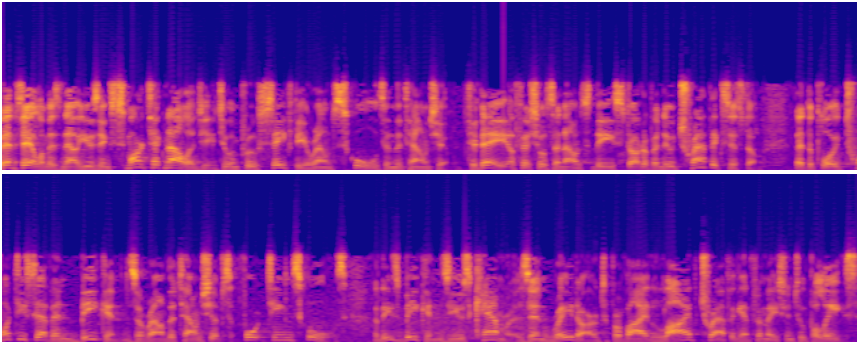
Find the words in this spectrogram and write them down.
Bensalem is now using smart technology to improve safety around schools in the township. Today, officials announced the start of a new traffic system that deployed 27 beacons around the township's 14 schools. Now, these beacons use cameras and radar to provide live traffic information to police.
